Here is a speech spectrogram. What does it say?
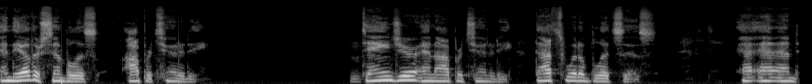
and the other symbol is opportunity. Hmm. Danger and opportunity. That's what a blitz is. And, and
